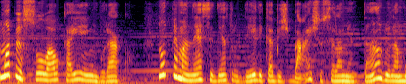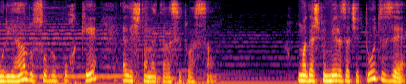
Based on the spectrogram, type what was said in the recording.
Uma pessoa, ao cair em um buraco, não permanece dentro dele cabisbaixo, se lamentando e lamuriando sobre o porquê ela está naquela situação. Uma das primeiras atitudes é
